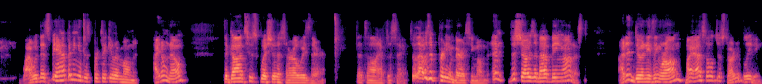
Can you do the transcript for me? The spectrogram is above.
Why would this be happening at this particular moment? I don't know. The gods who squish us are always there. That's all I have to say. So that was a pretty embarrassing moment. And this show is about being honest. I didn't do anything wrong. My asshole just started bleeding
